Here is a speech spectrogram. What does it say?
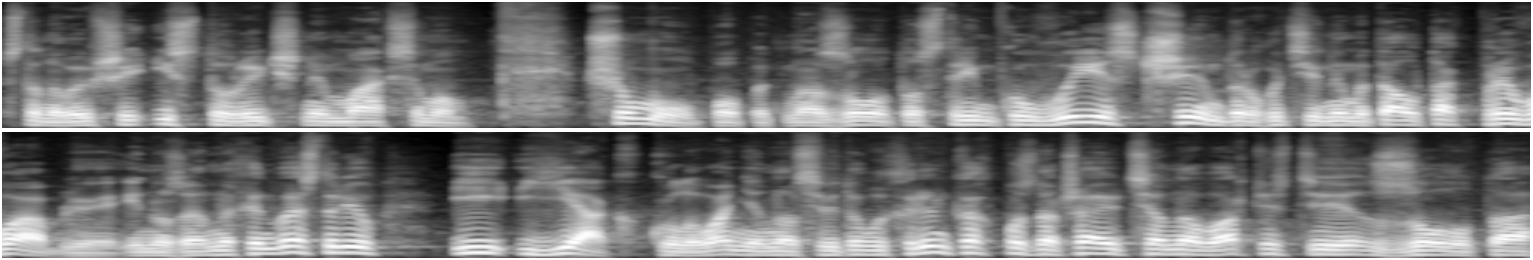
встановивши історичний максимум. Чому попит на золото стрімко виріс? Чим дорогоцінний метал так приваблює іноземних інвесторів? І як коливання на світових ринках позначаються на вартості золота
